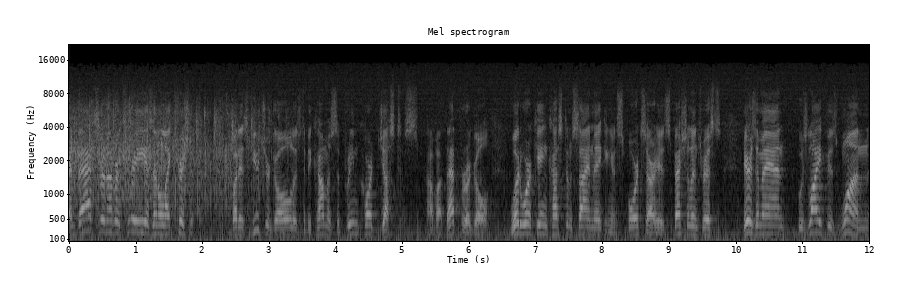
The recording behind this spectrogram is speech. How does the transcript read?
And bachelor number three is an electrician. But his future goal is to become a Supreme Court justice. How about that for a goal? Woodworking, custom sign making, and sports are his special interests. Here's a man whose life is one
